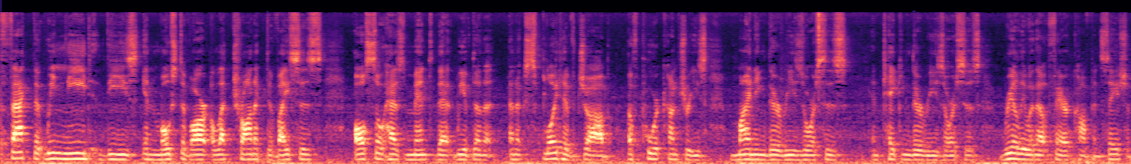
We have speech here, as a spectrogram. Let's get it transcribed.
fact that we need these in most of our electronic devices also has meant that we have done a, an exploitative job of poor countries mining their resources and taking their resources really without fair compensation.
